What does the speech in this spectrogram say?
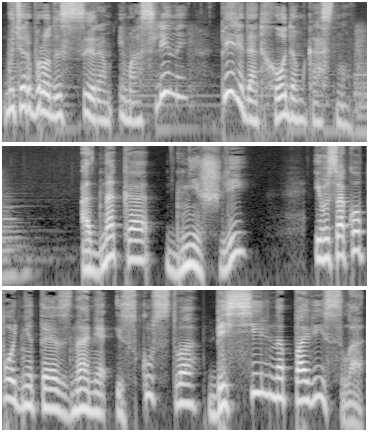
бутерброды с сыром и маслиной – перед отходом ко сну. Однако дни шли, и высоко поднятое знамя искусства бессильно повисло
